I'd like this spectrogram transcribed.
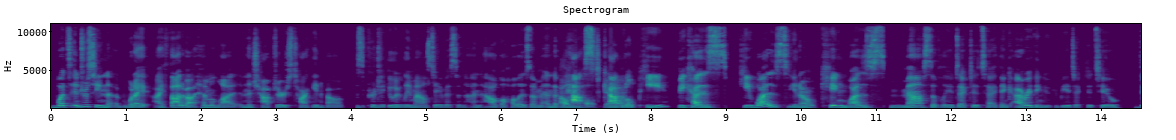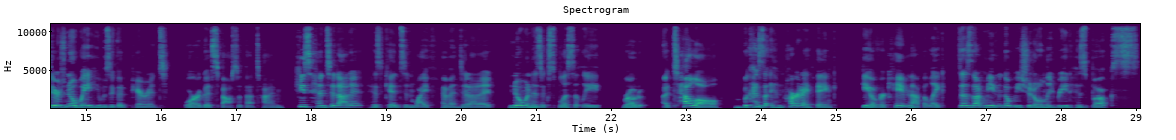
what's interesting, uh, what I, I thought about him a lot in the chapters talking about is particularly Miles Davis and, and alcoholism and the Alcohol, past, yeah. capital P, because he was, you know, King was massively addicted to, I think, everything you could be addicted to. There's no way he was a good parent or a good spouse at that time. He's hinted at it. His kids and wife have hinted at it. No one has explicitly wrote a tell all because, in part, I think he overcame that. But like, does that mean that we should only read his books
